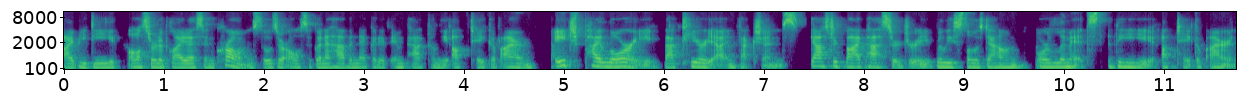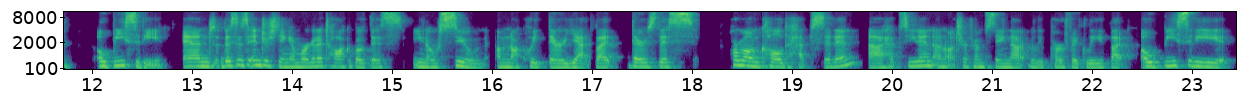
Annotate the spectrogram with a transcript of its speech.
IBD, ulcerative colitis, and Crohn's. Those are also going to have a negative impact on the uptake of iron. H. pylori bacteria infections, gastric bypass surgery really slows down or limits the uptake of iron obesity and this is interesting and we're going to talk about this you know soon i'm not quite there yet but there's this hormone called hepcidin. Uh, hepcidin, I'm not sure if I'm saying that really perfectly, but obesity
